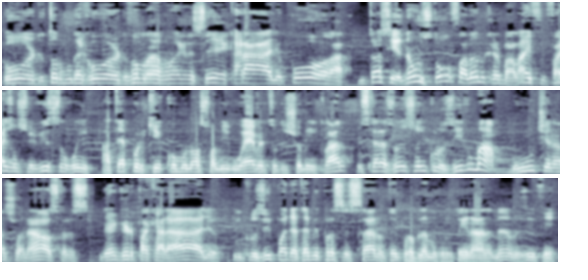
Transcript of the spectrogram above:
gordo, todo mundo é gordo, vamos lá, vamos emagrecer, caralho, porra. Então, assim, não estou falando que a Herbalife faz um serviço ruim, até porque, como o nosso amigo Everton deixou bem claro, os caras hoje são inclusive uma multinacional, os caras ganham dinheiro pra caralho, inclusive pode até me processar, não tem problema, que não tem nada mesmo, mas enfim,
